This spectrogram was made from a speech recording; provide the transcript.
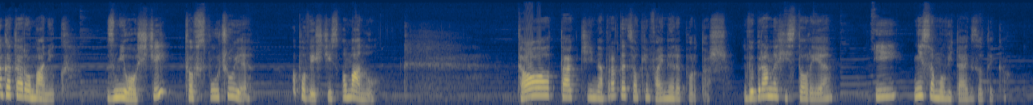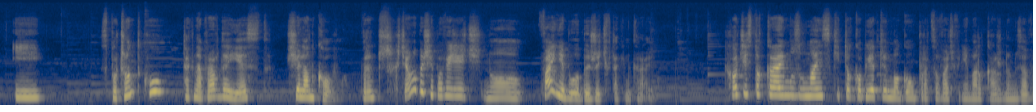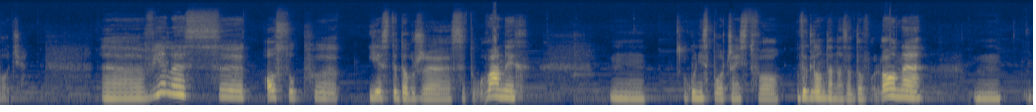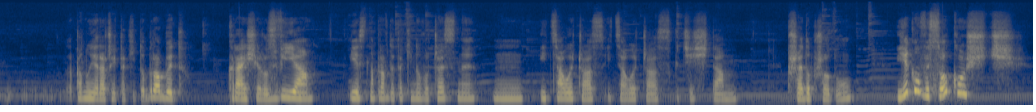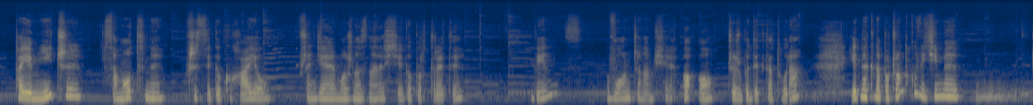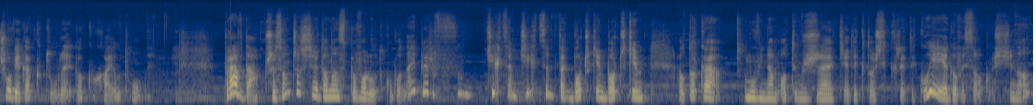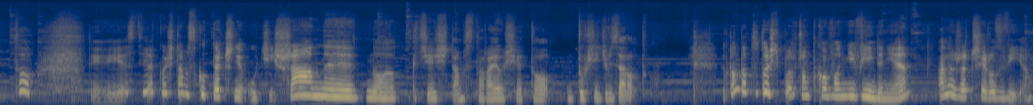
Agata Romaniuk. Z miłości to współczuje. Opowieści z Omanu. To taki naprawdę całkiem fajny reportaż. Wybrane historie i niesamowita egzotyka. I z początku tak naprawdę jest sielankowo. Wręcz chciałoby się powiedzieć, no fajnie byłoby żyć w takim kraju. Choć jest to kraj muzułmański, to kobiety mogą pracować w niemal każdym zawodzie. E, wiele z osób e, jest dobrze sytuowanych. Mm, ogólnie społeczeństwo wygląda na zadowolone. Mm, panuje raczej taki dobrobyt. Kraj się rozwija. Jest naprawdę taki nowoczesny mm, i cały czas, i cały czas gdzieś tam przed do przodu. Jego wysokość tajemniczy, samotny, wszyscy go kochają, wszędzie można znaleźć jego portrety, więc włącza nam się, o, o, czyżby dyktatura? Jednak na początku widzimy mm, człowieka, którego kochają tłumy. Prawda, przesącza się do nas powolutku, bo najpierw cichcem, cichcem, tak boczkiem, boczkiem autorka mówi nam o tym, że kiedy ktoś krytykuje jego wysokość, no to jest jakoś tam skutecznie uciszany, no gdzieś tam starają się to dusić w zarodku. Wygląda to dość początkowo niewinnie, ale rzecz się rozwija.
